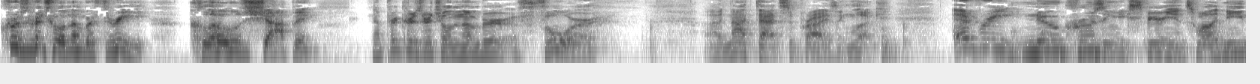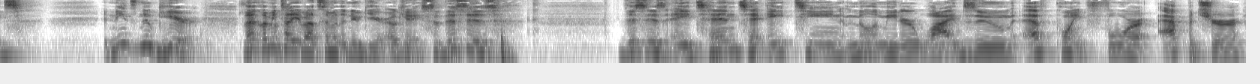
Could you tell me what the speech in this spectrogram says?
Cruise ritual number three, clothes shopping. Now, pre-cruise ritual number four, uh, not that surprising. Look, every new cruising experience, well, it needs, it needs new gear. Let, let me tell you about some of the new gear. Okay, so this is this is a 10 to 18 millimeter wide zoom f.4 aperture.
